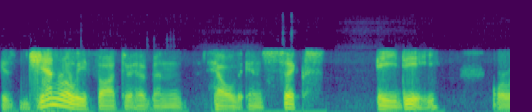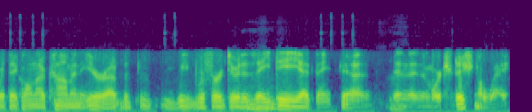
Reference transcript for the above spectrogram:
is generally thought to have been held in 6 AD, or what they call now Common Era, but we refer to it as AD, I think, uh, in, in a more traditional way.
